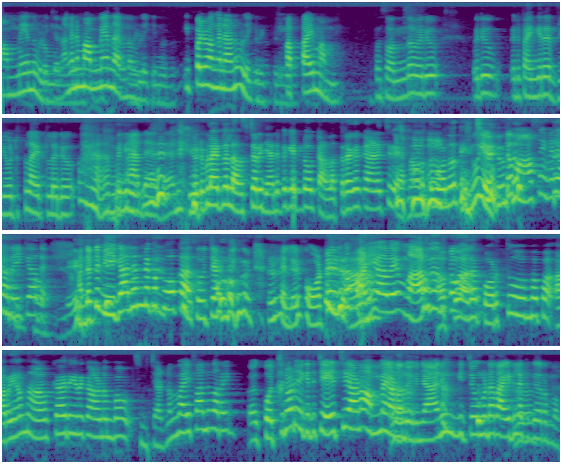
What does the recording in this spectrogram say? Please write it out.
മമ്മയെന്ന് വിളിക്കുന്നത് അങ്ങനെ മമ്മയെന്നായിരുന്നു വിളിക്കുന്നത്. ഇപ്പോഴും അങ്ങനെയാണ് വിളിക്കുന്നത്. പപ്പായും അമ്മയും സ്വന്തം ഒരു ഒരു ഒരു ഭയങ്കര ബ്യൂട്ടിഫുൾ ആയിട്ടുള്ള ഒരു ഫാമിലി ബ്യൂട്ടിഫുൾ ആയിട്ടുള്ള ലവ് സ്റ്റോറി ഞാനിപ്പോ കേട്ടിട്ട് ഓ, കള്ളത്തരൊക്കെ കാണിച്ച് എറണാകുളത്ത് പോകുന്നു എട്ട് മാസം ഇവരെ അറിയിക്കാതെ. എന്നിട്ട് വീഗാലൻഡിലൊക്കെ പോക്കാ സൂചാണ്ടൻ വലിയൊരു ഫോട്ടോ പണിയാവേ അപ്പൊ അതാ പുറത്തു പോകുമ്പോ അറിയാവുന്ന ആൾക്കാർ ഇങ്ങനെ കാണുമ്പോ സൂചാട്ടൻ വൈഫാന്ന് പറയും. കൊച്ചിനോട് ചോദിക്കും ചേച്ചിയാണോ അമ്മയാണോ? ചോദിക്കും. ഞാനും കിച്ചും കൂടെ റൈഡിലൊക്കെ കയറുമ്പോ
